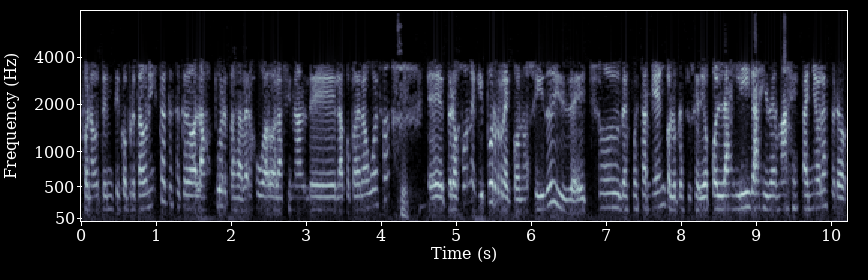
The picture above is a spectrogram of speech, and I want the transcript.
fue un auténtico protagonista que se quedó a las puertas de haber jugado a la final de la Copa de la UEFA, eh, pero fue un equipo reconocido y de hecho después también con lo que sucedió con las ligas y demás españolas, pero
